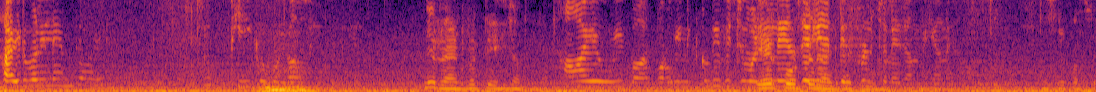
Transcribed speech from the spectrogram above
ਸਾਈਡ ਵਾਲੀ ਲੇਨ ਤੇ ਆ ਗਏ ਚਲੋ ਠੀਕ ਆ ਕੋਈ ਗੱਲ ਨਹੀਂ। ਨਹੀਂ ਰੈਂਟ ਵਰਕ ਤੇ ਇਹੀ ਜਾਂਦੇ ਹਾਂ ਇਹ ਉਹੀ ਬਾਰ ਬਾਰ ਉਹੀ ਨਿਕਲਦੀ ਵਿੱਚ ਵਾਲੀ Airport ਲੇਨਸ ਤੇ ਜਿਹੜੀਆਂ ਡਿਫਰੈਂਟ। ਚਲੇ ਜਾਂਦੀਆਂ ਨੇ ਦੂਸਰੇ ਪਾਸੇ।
